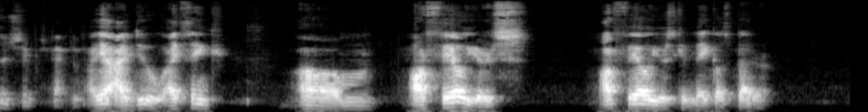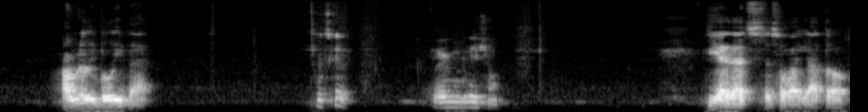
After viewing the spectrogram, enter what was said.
Interesting perspective. Uh, Yeah, I do. I think um, our failures, our failures can make us better. I really believe that. That's good. Very motivational. Yeah, that's that's all I got though.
